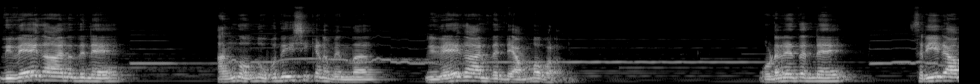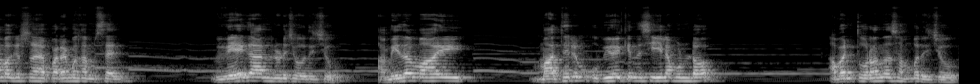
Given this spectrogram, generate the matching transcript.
വിവേകാനന്ദനെ അങ്ങ് ഒന്ന് ഉപദേശിക്കണമെന്ന് വിവേകാനന്ദന്റെ അമ്മ പറഞ്ഞു. ഉടനെ തന്നെ ശ്രീരാമകൃഷ്ണ പരമഹംസൻ വിവേകാനന്ദനോട് ചോദിച്ചു അമിതമായി മധുരം ഉപയോഗിക്കുന്ന ശീലമുണ്ടോ? അവൻ തുറന്ന് സമ്മതിച്ചു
